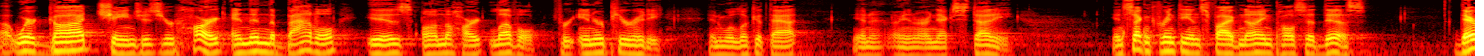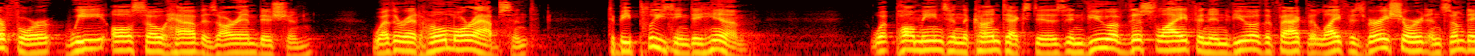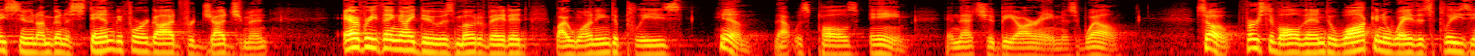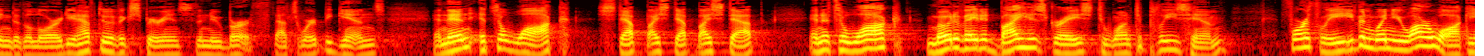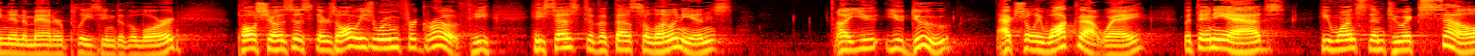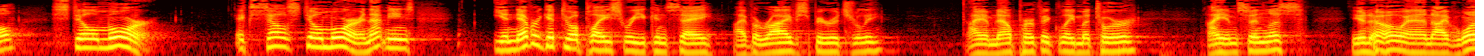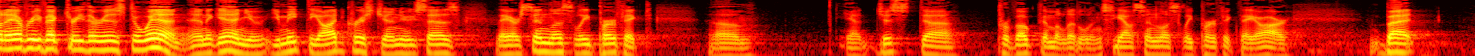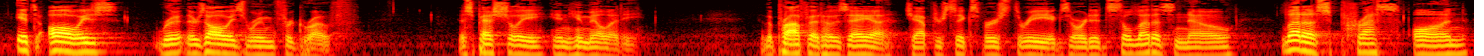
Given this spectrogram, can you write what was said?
uh, where God changes your heart, and then the battle is on the heart level for inner purity. And we'll look at that in, in our next study. In 2 Corinthians 5 9, Paul said this Therefore, we also have as our ambition, whether at home or absent, to be pleasing to Him what Paul means in the context is in view of this life and in view of the fact that life is very short and someday soon I'm going to stand before God for judgment, everything I do is motivated by wanting to please Him. That was Paul's aim, and that should be our aim as well. So, first of all, then, to walk in a way that's pleasing to the Lord, you have to have experienced the new birth. That's where it begins. And then it's a walk, step by step by step. And it's a walk motivated by His grace to want to please Him, Fourthly, even when you are walking in a manner pleasing to the Lord, Paul shows us there's always room for growth. He, he says to the Thessalonians, uh, you, you do actually walk that way, but then he adds, he wants them to excel still more. Excel still more. And that means you never get to a place where you can say, I've arrived spiritually. I am now perfectly mature. I am sinless, you know, and I've won every victory there is to win. And again, you, you meet the odd Christian who says they are sinlessly perfect. Um, yeah, just uh, provoke them a little and see how sinlessly perfect they are. But it's always, there's always room for growth, especially in humility. The prophet Hosea, chapter 6, verse 3, exhorted, So let us know, let us press on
